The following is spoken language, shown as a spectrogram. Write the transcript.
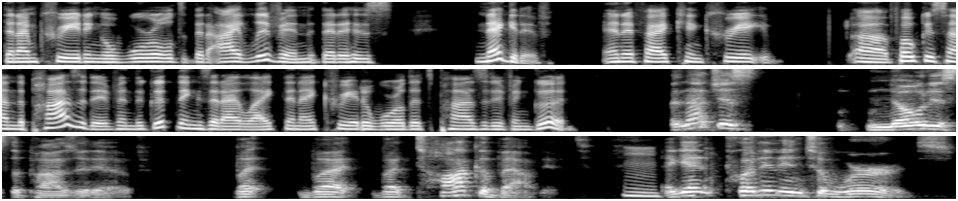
then I'm creating a world that I live in that is negative. And if I can create, uh, focus on the positive and the good things that I like, then I create a world that's positive and good. But not just notice the positive, but but but talk about it mm. again put it into words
